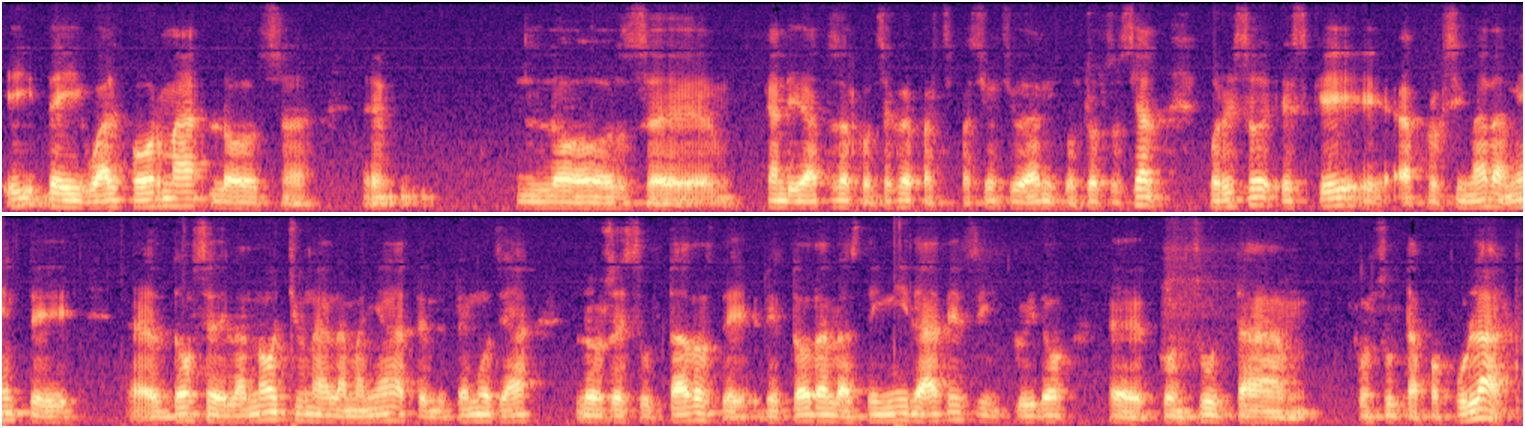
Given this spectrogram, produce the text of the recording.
y de igual forma los eh, los eh, candidatos al Consejo de Participación Ciudadana y Control Social. Por eso es que aproximadamente 12 eh, de la noche, 1 de la mañana, tendremos ya los resultados de, todas las dignidades, incluido consulta, consulta popular.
